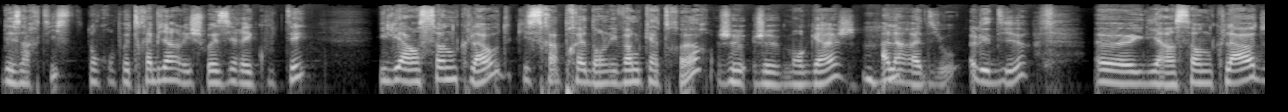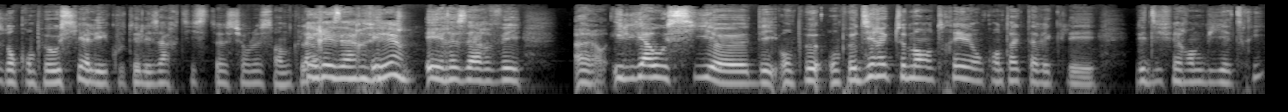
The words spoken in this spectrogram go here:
des artistes. Donc on peut très bien les choisir écouter. Il y a un SoundCloud qui sera prêt dans les 24 heures. Je, je m'engage Mhm. à la radio à le dire. Euh, il y a un SoundCloud, donc on peut aussi aller écouter les artistes sur le Et SoundCloud et, et réservé. Alors, il y a aussi euh, des, on peut, on peut directement entrer en contact avec les, les différentes billetteries.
